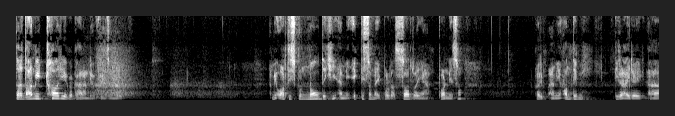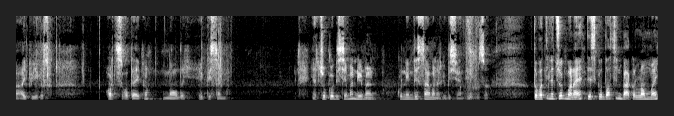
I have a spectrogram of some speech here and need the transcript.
तर धर्मी ठहरिएको कारणले हो प्रियजनहरू। हामी अडतिसको नौदेखि हामी एकतिससम्म एकपल्ट सर र यहाँ पढ्नेछौँ। करिब हामी अन्तिमतिर आइरहे आइपुगेका छौँ। अडतिस अध्यायको नौदेखि एकतिससम्म। यहाँ चोकको विषयमा निर्माणको निम्ति सामानहरूको विषयमा दिएको छ। तब तिनले चोक बनाए त्यसको दक्षिण भागको लम्बाइ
